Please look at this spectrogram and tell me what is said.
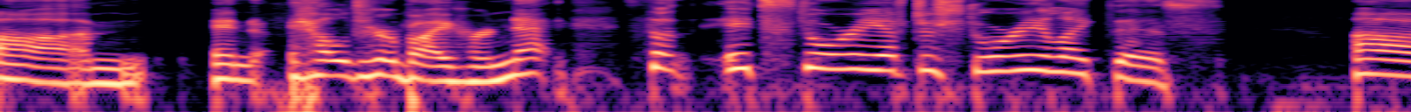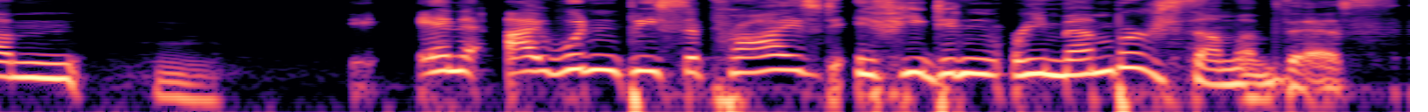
Um, and held her by her neck. So it's story after story like this. Um, and I wouldn't be surprised if he didn't remember some of this.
